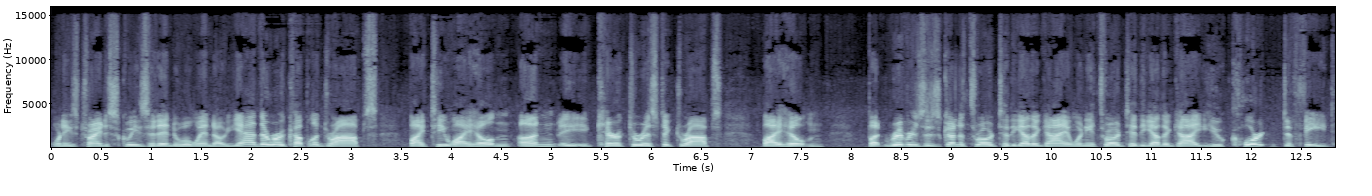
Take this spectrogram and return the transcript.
when he's trying to squeeze it into a window. Yeah, there were a couple of drops by T.Y. Hilton, uncharacteristic eh, drops by Hilton but Rivers is going to throw it to the other guy, and when you throw it to the other guy, you court defeat.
